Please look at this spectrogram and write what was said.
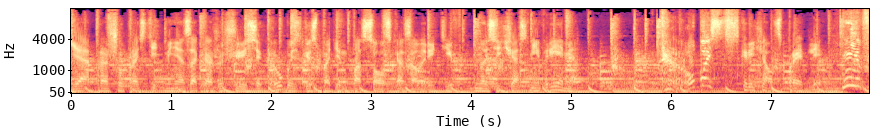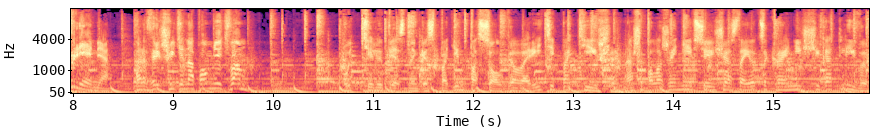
«Я прошу простить меня за кажущуюся грубость, господин посол», — сказал Ретив, «но сейчас не время». «Грубость?» — вскричал Спредли. «Не время! Разрешите напомнить вам...» «Будьте любезны, господин посол, говорите потише. Наше положение все еще остается крайне щекотливым».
